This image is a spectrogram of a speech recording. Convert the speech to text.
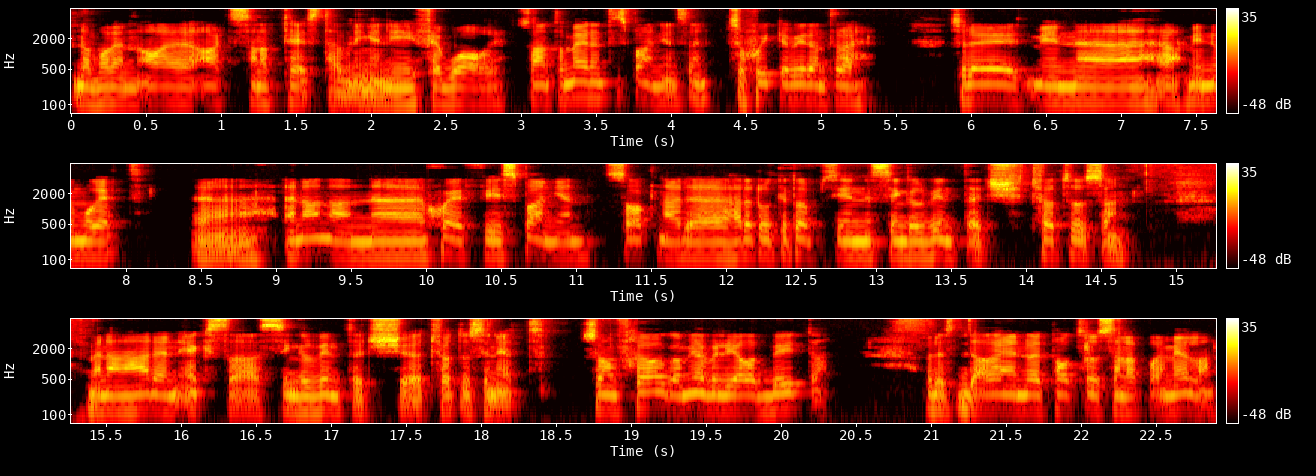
de har den eh, Artisan of Taste-tävlingen i februari. Så han tar med den till Spanien sen. Så skickar vi den till dig. Så det är min, eh, ja, min nummer ett. En annan chef i Spanien saknade, hade druckit upp sin Single Vintage 2000. Men han hade en extra Single Vintage eh, 2001. Så han frågade om jag ville göra ett byte. Och det, där är ändå ett par tusenlappar emellan.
